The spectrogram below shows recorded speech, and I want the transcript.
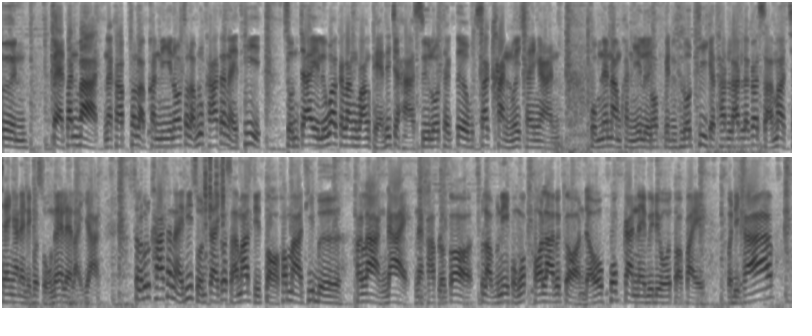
1 8,000 บาทนะครับสำหรับคันนี้เนาะสำหรับลูกค้าท่านไหนที่สนใจหรือว่ากำลังวางแผนที่จะหาซื้อรถแท็กเตอร์สักคันไว้ใช้งาน ผมแนะนำคันนี้เลยเป็นรถที่กระทัดรัดแล้วก็สามารถใช้งานในเอกประสงค์ได้หลาย ๆ อย่างำหรับลูกค้าท่านไหนที่สนใจก็สามารถติดต่อเข้ามาที่เบอร์ข้างล่างได้นะครับ แล้วก็สำหรับวันนี้ผมก็ขอลาไปก่อนเดี๋ยวพบกันในวิดีโอต่อไปสวัสดีครับ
